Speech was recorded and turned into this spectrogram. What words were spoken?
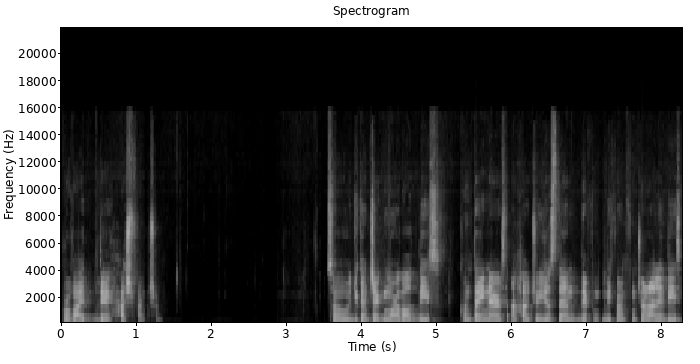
provide the hash function. So you can check more about these containers and how to use them, the different functionalities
